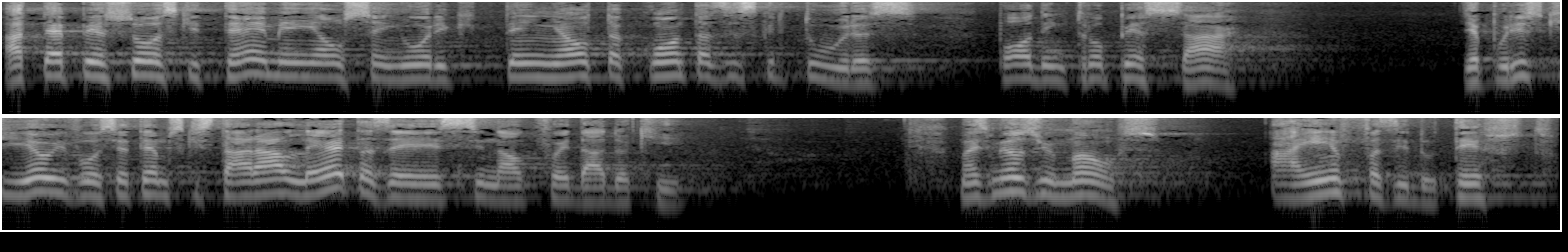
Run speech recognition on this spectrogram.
Até pessoas que temem ao Senhor e que têm em alta conta as Escrituras podem tropeçar. E é por isso que eu e você temos que estar alertas a esse sinal que foi dado aqui. Mas, meus irmãos, a ênfase do texto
